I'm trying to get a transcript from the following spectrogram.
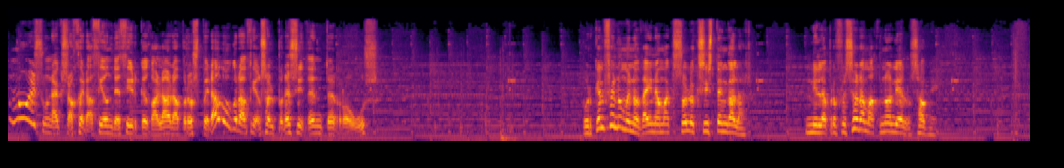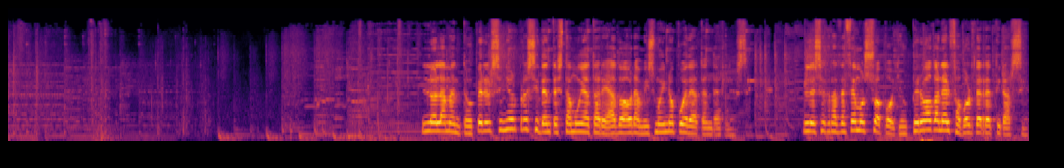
No es una exageración decir que Galar ha prosperado gracias al presidente Rose. ¿Por qué el fenómeno Dynamax solo existe en Galar? Ni la profesora Magnolia lo sabe. Lo lamento, pero el señor presidente está muy atareado ahora mismo y no puede atenderles. Les agradecemos su apoyo, pero hagan el favor de retirarse.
